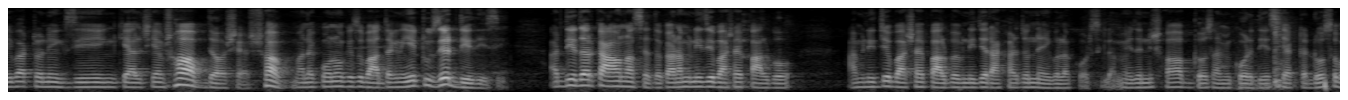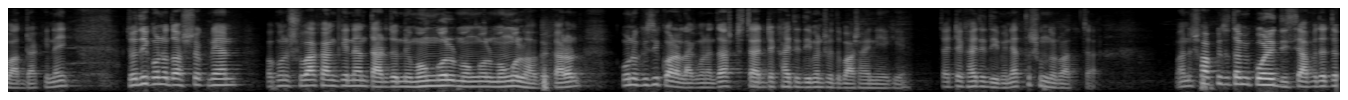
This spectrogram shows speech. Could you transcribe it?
লিভার টনিক জিঙ্ক ক্যালসিয়াম সব দেওয়া শেষ, সব মানে কোনো কিছু বাদ রাখিনি এ টু জেড দিয়ে দিয়েছি। আর দিয়ে দেওয়ার কারণ আছে তো, কারণ আমি নিজে বাসায় পালবো। আমি নিজে বাসায় পালবো নিজে রাখার জন্য এগুলো করছিলাম। এই জন্য সব ডোজ আমি করে দিয়েছি, একটা ডোজও বাদ রাখি নাই। যদি কোনো দর্শক নেন বা কোনো শুভাকাঙ্ক্ষী নেন, তার জন্য মঙ্গল মঙ্গল মঙ্গল হবে, কারণ কোনো কিছুই করা লাগবে না। জাস্ট চারটে খাইতে দিবেন শুধু বাসায় নিয়ে গিয়ে। চারটে খাইতে দিবেন, এত সুন্দর বাচ্চা। মানে সব কিছু তো আমি করে দিছি, আপনাদের তো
